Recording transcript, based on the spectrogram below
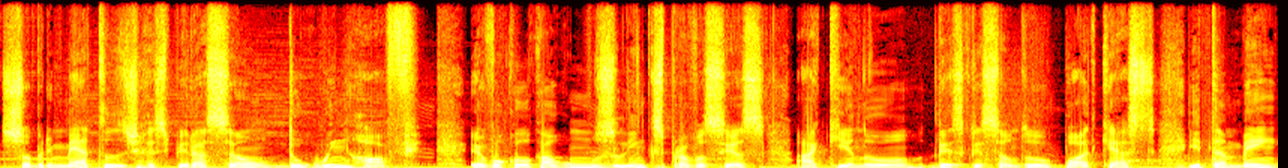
sobre métodos de respiração do Wim Hof. Eu vou colocar alguns links para vocês aqui no descrição do podcast e também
